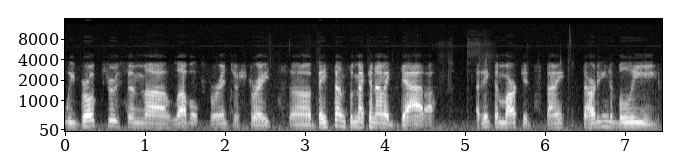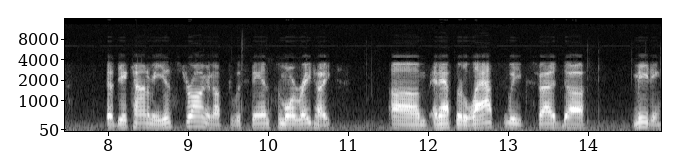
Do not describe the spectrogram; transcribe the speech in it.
we broke through some uh, levels for interest rates uh, based on some economic data. I think the market's st- starting to believe that the economy is strong enough to withstand some more rate hikes. Um, and after last week's Fed uh, meeting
